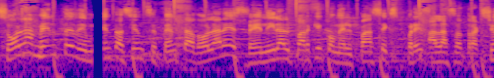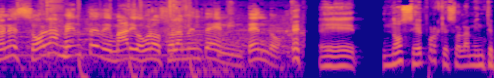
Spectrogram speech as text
solamente de 70, 170 dólares venir al parque con el Pase Express a las atracciones solamente de Mario Bros, solamente de Nintendo. Eh, no sé porque solamente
